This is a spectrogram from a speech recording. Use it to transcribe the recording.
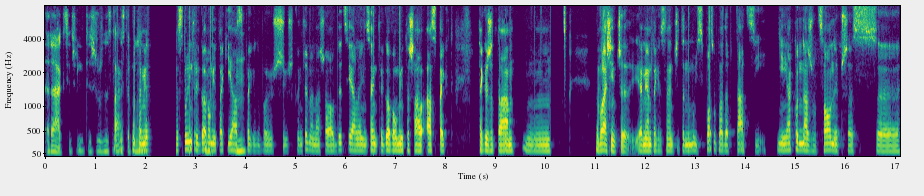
reakcje, czyli też różne Tak, stepowe. natomiast tu intrygował mnie taki Mhm. aspekt, bo już, już kończymy naszą audycję, ale zaintrygował mnie też aspekt tego, że ta, mm, no właśnie, czy ja miałem takie zastanowienie, czy ten mój sposób adaptacji, niejako narzucony przez, e,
